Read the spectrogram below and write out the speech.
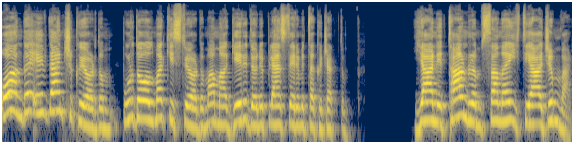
O anda evden çıkıyordum. Burada olmak istiyordum ama geri dönüp lenslerimi takacaktım. Yani Tanrım sana ihtiyacım var.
